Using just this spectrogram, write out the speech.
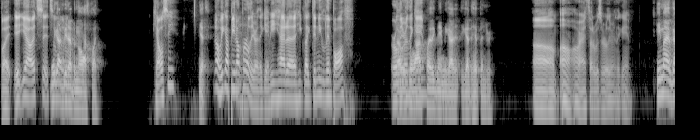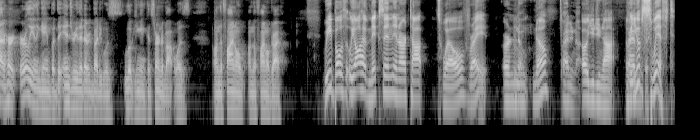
but it, yeah, it's it's We a got beat up in the last play. Kelce. Yes. No, he got beat up Mm-hmm. earlier in the game. He had a he like didn't he limp off That earlier was in the, last game? play of the game. He got he got the hip injury. Um. Oh, all right. I thought it was earlier in the game. He might have got hurt early in the game, but the injury that everybody was looking and concerned about was on the final on the final drive. We both we all have Mixon in our top 12, right? Or n- No. no? I do not. Oh, you do not. Okay, have you have Swift.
